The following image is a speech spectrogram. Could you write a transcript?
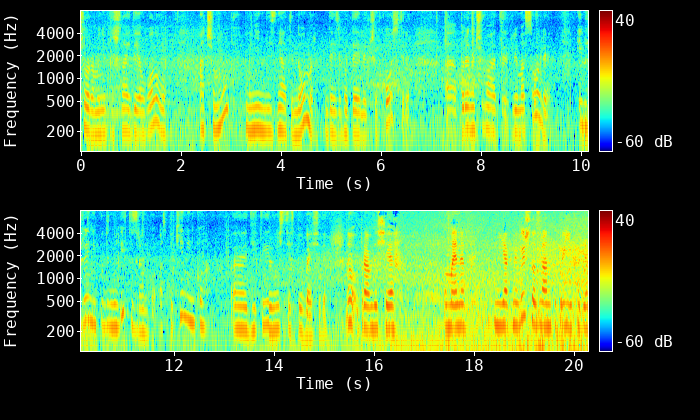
Вчора мені прийшла ідея в голову, а чому б мені не зняти номер десь в готелі чи в хостелі, е, переночувати в Лімасолі і вже нікуди не бігти зранку, а спокійненько е, дійти до місця співбесіди. Ну, правда, ще у мене ніяк не вийшло зранку приїхати,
